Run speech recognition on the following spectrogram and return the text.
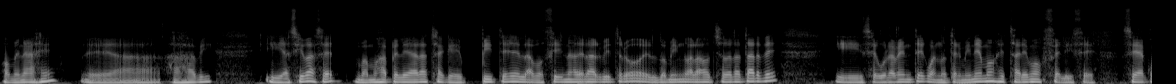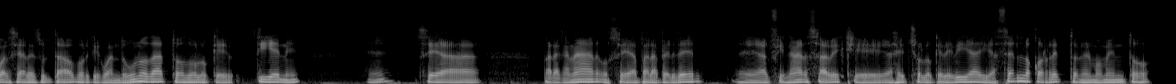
homenaje a, a Javi y así va a ser. Vamos a pelear hasta que pite la bocina del árbitro el domingo a las 8 de la tarde y seguramente cuando terminemos estaremos felices, sea cual sea el resultado, porque cuando uno da todo lo que tiene, ¿eh? sea para ganar o sea para perder, eh, al final sabes que has hecho lo que debía y hacer lo correcto en el momento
